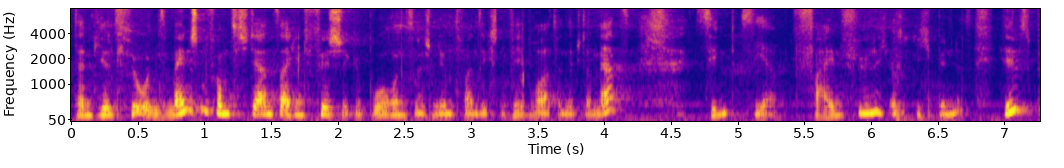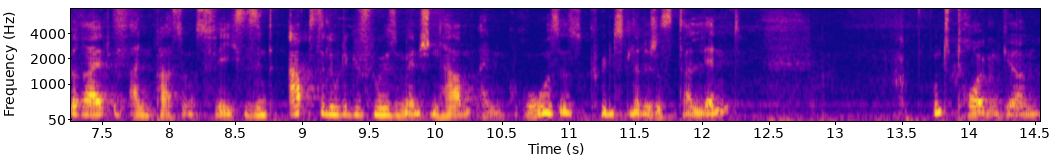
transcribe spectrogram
dann gilt's für uns. Menschen vom Sternzeichen Fische, geboren zwischen dem 20. Februar und 20. März, sind sehr feinfühlig, also ich bin das, hilfsbereit und anpassungsfähig. Sie sind absolute Gefühlsmenschen, haben ein großes künstlerisches Talent und träumen gern.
